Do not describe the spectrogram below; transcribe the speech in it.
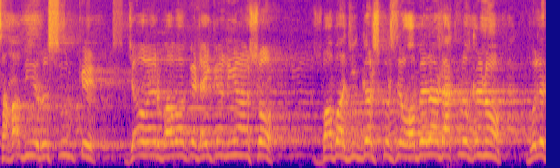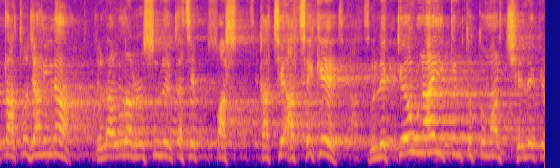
সাহাবি রসুলকে, যাও এর বাবাকে ডাইকা নিয়ে আসো। বাবা জিজ্ঞাসা করছে, অবেলা ডাকলো কেন? বলে, তা তো জানি না। বলে আল্লাহ রসুলের কাছে কাছে আছে কে? বলে, কেউ নাই, কিন্তু তোমার ছেলেকে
